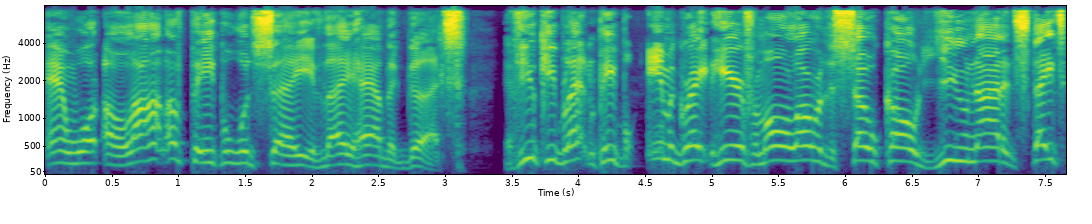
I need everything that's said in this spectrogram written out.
And what a lot of people would say if they had the guts. If you keep letting people immigrate here from all over the so-called United States,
